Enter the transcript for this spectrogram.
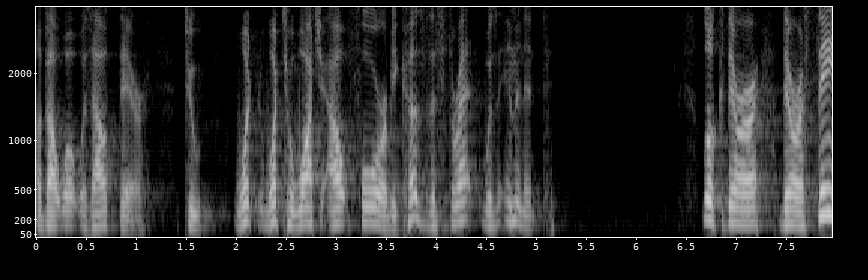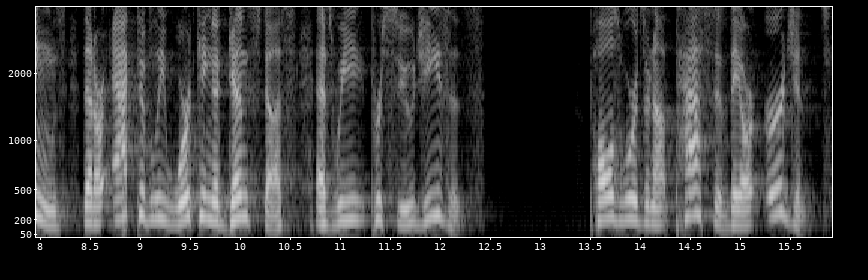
about what was out there, to what, what to watch out for, because the threat was imminent. Look, there are, there are things that are actively working against us as we pursue Jesus. Paul's words are not passive, they are urgent.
